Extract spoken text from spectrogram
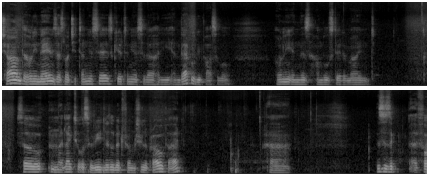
chant the holy names as Lord Chaitanya says, Kirtanya Sadahari, and that will be possible only in this humble state of mind. So I'd like to also read a little bit from Srila Prabhupada. Uh, this is a, a,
